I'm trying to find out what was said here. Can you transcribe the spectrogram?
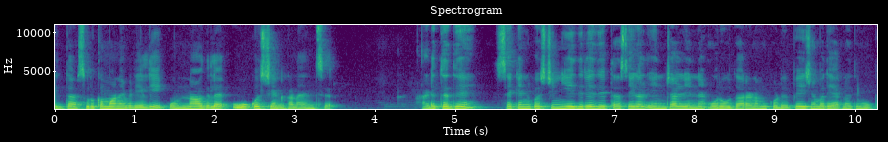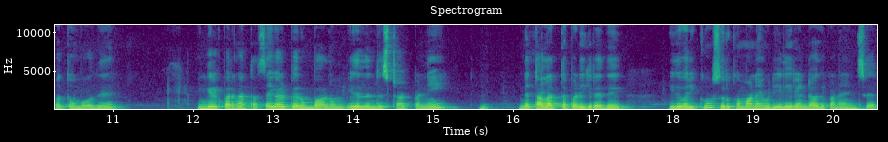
இதுதான் சுருக்கமான விடையலி. ஒன்றாவதில் ஊ கொஸ்டினுக்கான ஆன்சர் அடுத்தது செகண்ட் கொஸ்டின் எதிரெதிர் தசைகள் என்றால் என்ன? ஒரு உதாரணம் கொடு. பேஜ் நம்பர் இரநூத்தி முப்பத்தொம்போது இங்கே இருக்கு பாருங்கள் தசைகள் பெரும்பாலும் இதிலேருந்து ஸ்டார்ட் பண்ணி இங்கே தளர்த்தப்படுகிறது. இது வரைக்கும் சுருக்கமான விடியலே ரெண்டாவதுக்கான ஆன்சர்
